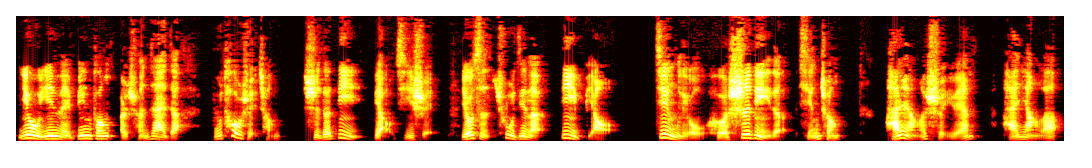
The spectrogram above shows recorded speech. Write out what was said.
又因为冰封而存在着不透水层，使得地表积水。由此促进了地表径流和湿地的形成，涵养了水源，涵养了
